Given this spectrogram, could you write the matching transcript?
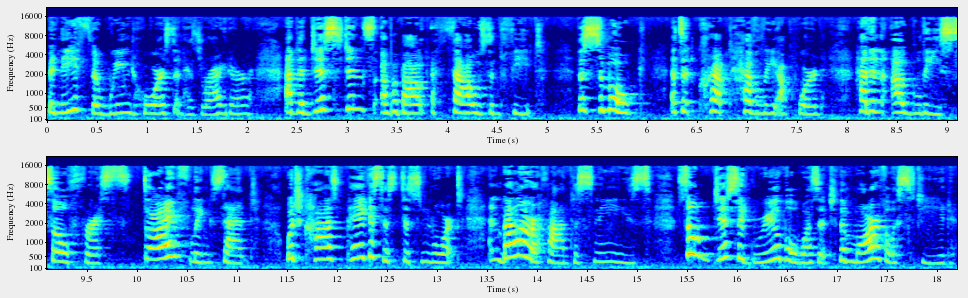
beneath the winged horse and his rider, at the distance of about a thousand feet. The smoke, as it crept heavily upward, had an ugly, sulphurous, stifling scent, which caused Pegasus to snort and Bellerophon to sneeze. So disagreeable was it to the marvelous steed,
